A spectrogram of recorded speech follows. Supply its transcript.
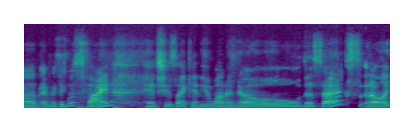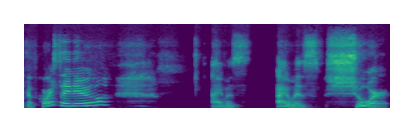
Um, everything was fine. And she's like, And you want to know the sex? And I'm like, Of course I do. I was I was sure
